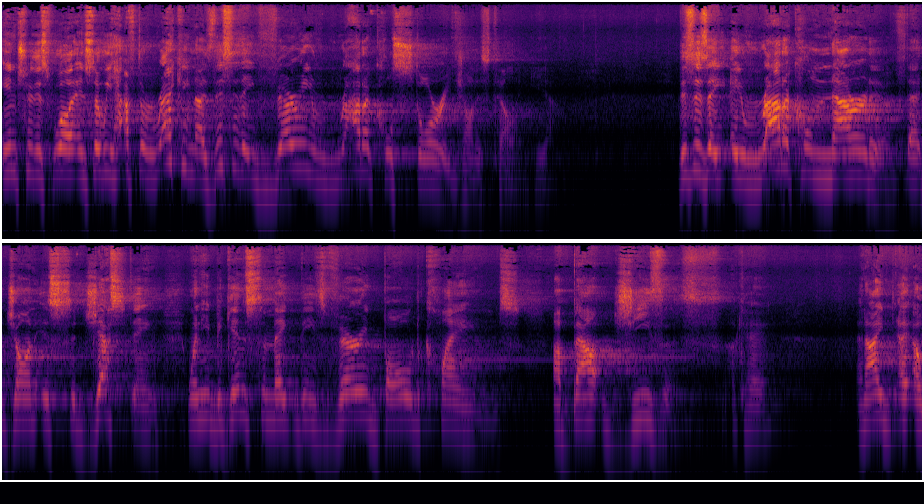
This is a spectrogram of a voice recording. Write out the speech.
into this world. And so we have to recognize this is a very radical story John is telling here. This is a, a radical narrative that John is suggesting when he begins to make these very bold claims about Jesus, okay? And I, a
